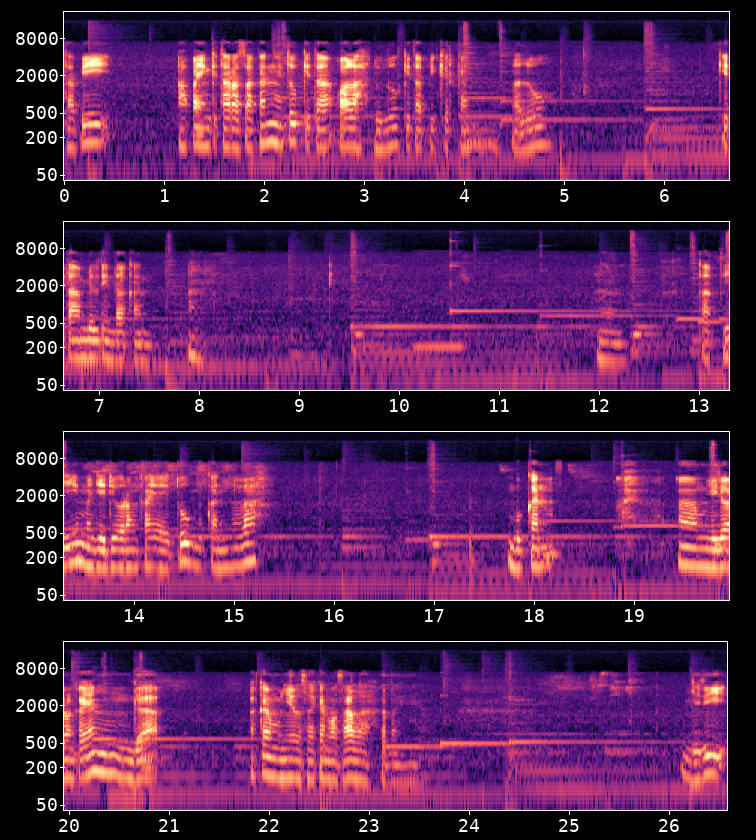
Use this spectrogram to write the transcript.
Tapi apa yang kita rasakan itu kita olah dulu kita pikirkan lalu kita ambil tindakan. Nah tapi menjadi orang kaya itu bukanlah bukan uh, menjadi orang kaya nggak akan menyelesaikan masalah katanya jadi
